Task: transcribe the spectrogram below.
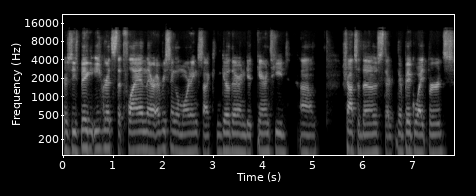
there's these big egrets that fly in there every single morning, so I can go there and get guaranteed um, shots of those. They're they're big white birds.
